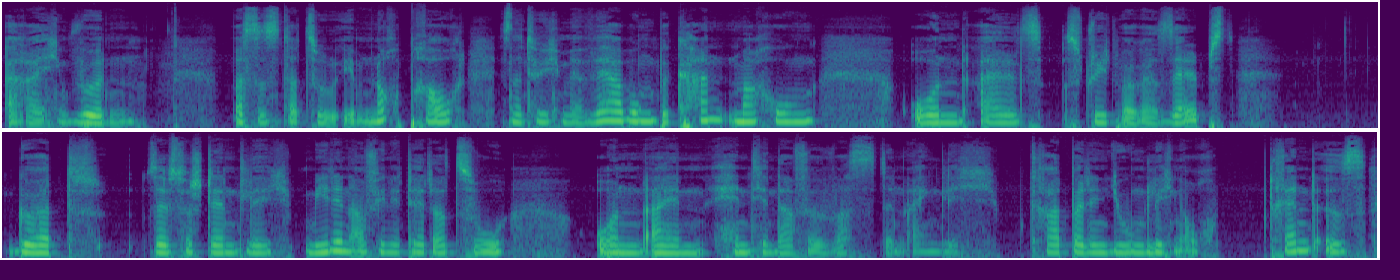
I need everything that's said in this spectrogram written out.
erreichen würden. Was es dazu eben noch braucht, ist natürlich mehr Werbung, Bekanntmachung und als Streetworker selbst gehört selbstverständlich Medienaffinität dazu und ein Händchen dafür, was denn eigentlich gerade bei den Jugendlichen auch Trend ist,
